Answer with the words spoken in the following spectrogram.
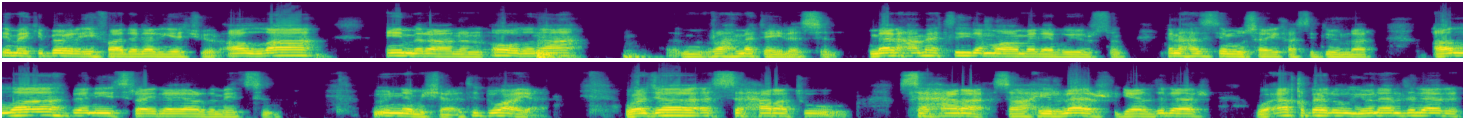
Demek ki böyle ifadeler geçiyor. Allah İmran'ın oğluna rahmet eylesin. Merhametiyle muamele buyursun. Yani Hazreti Musa'yı kastediyorlar. Allah beni İsrail'e yardım etsin. Bu ünlem işareti dua yani. Ve ca'es seharatu sehara sahirler geldiler. ve ekbelu yöneldiler.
